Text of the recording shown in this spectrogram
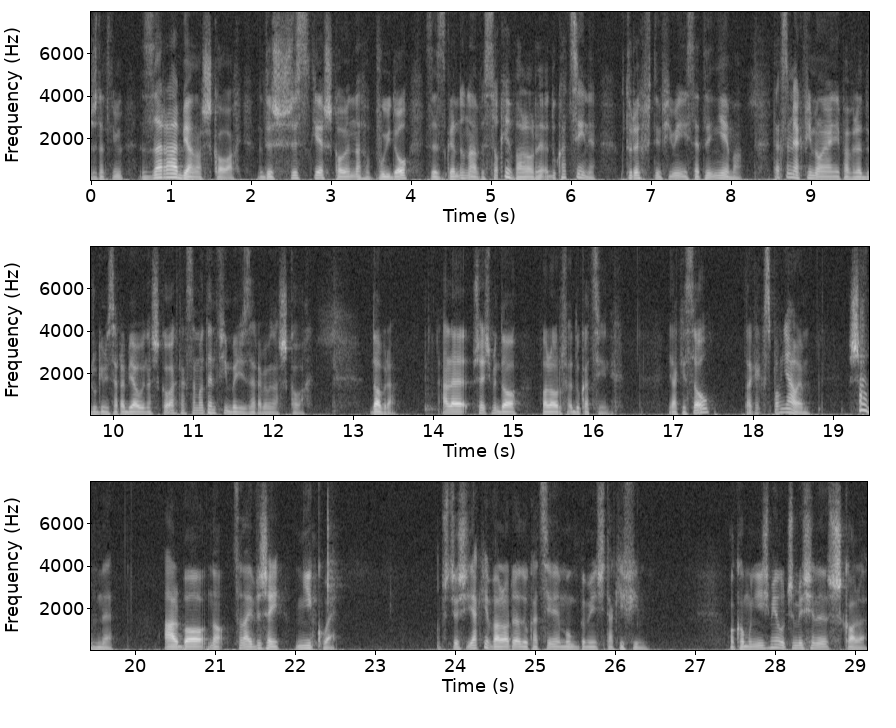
że ten film zarabia na szkołach, gdyż wszystkie szkoły na to pójdą ze względu na wysokie walory edukacyjne, których w tym filmie niestety nie ma. Tak samo jak filmy o Janie Pawle II zarabiały na szkołach, tak samo ten film będzie zarabiał na szkołach. Dobra, ale przejdźmy do walorów edukacyjnych. Jakie są? Tak jak wspomniałem, żadne. Albo, no, co najwyżej nikłe. No przecież jakie walory edukacyjne mógłby mieć taki film? O komunizmie uczymy się w szkole.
